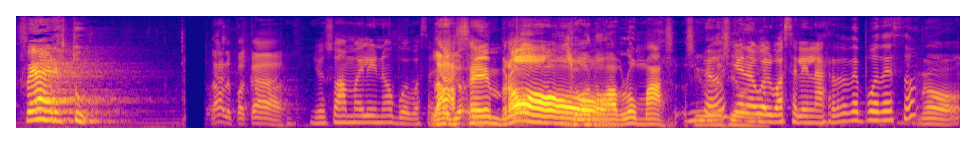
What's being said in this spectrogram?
Fea eres tú. Dale para acá. Yo soy Amelia y no vuelvo a salir. La yo- sembró. Yo no hablo más. Si no, yo no vuelvo a salir en las redes después de eso. No.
